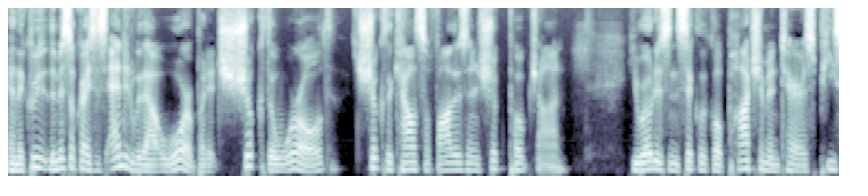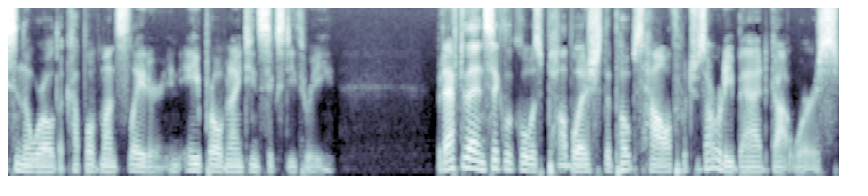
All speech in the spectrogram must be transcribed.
And the, the missile crisis ended without war, but it shook the world, shook the Council Fathers, and shook Pope John. He wrote his encyclical Pacem in Terris, Peace in the World, a couple of months later, in April of 1963. But after that encyclical was published, the Pope's health, which was already bad, got worse.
